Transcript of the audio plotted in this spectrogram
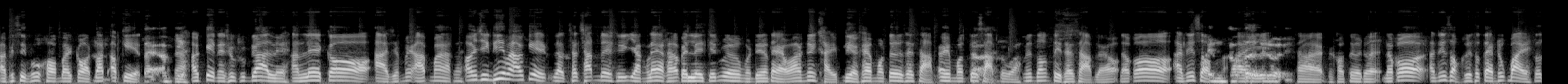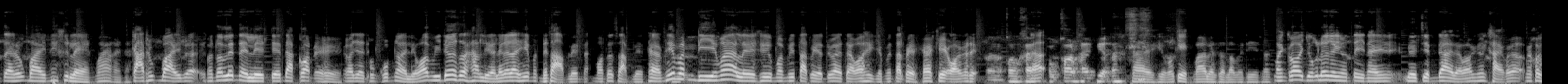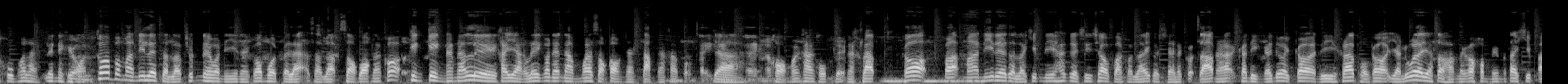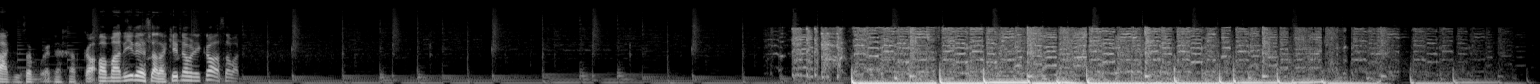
อภิสิทธิ์ผู้ครองใบก่อนบัตรอัปเกรดแต่อัปเกรดนะอัปเกรดในทุกๆด้านเลย อันแรกก็อาจจะไม่อัพมากนะเอาจริงๆที่มาอัปเกรดแบบชัดๆเลยคืออย่างแรกครับเป็นเลเจนด์เวิร์เหมือนเดิมแต่ว่าเงื่อนไขเหลือแค่มอเตอร์ไซส์สามเอ้ยมอเตอร์สามตัว ไม่ต้องติดไซส์สามแล้ว แล้วก็อันที่สองเป็นเคาน์เตอร์ได้ด้วยใช่เป็นเคาน์เตอร์ด้วย แล้วก็อันที่สองคือสแตนทุกใบสแตนทุกใบนี่คือแรงมากเลยนะการดทุกใบด้วยมันต้องเล่นในเลเจนด์ดักก่อนเออก็จะคุ้มๆหน่อยหรือว่าวีเดอร์สถานเหลืออะไรก็ได้ที่มันเป็นสามเลนมอเตอร์สามเลนแถมที่มันดีมากเลยคือมันมีตัดเบรดด้วยแต่ว่าถึงจะเป็นตัดเบรดแค่เคออสก็เถอะเอ่อค่อนข้างและผมค่อนข้างเดือดนะใช่ถือว่าเก่งมากเลยสำหรับวันนี้นะมันก็ยกเลิกการโจมตีในเลเจนด์ได้แต่ว่าเงื่อนไขก็ไม่ค่อยคุ้มเท่าไหร่เล่นในเคออนก็ประมาณนี้เลยสำหรับชุดในวันนี้นะก็หมดไปแล้วสำหรับสองบล็อกแล้วก็เก่งๆทั้งนั้นเลยใครอยากเล่นก็แนะนำว่าสองกล่องอย่างต่ำนะครับผมใช่คจะรับใช่ครับของค่อนข้างครบเลยนะครับ ก็ประมาณนี้เลยสำหรับคลิปนี้ถ้าเกิดชื่นชอบฝากกดไลค์กดแชร์และกดซับนะฮะกระดิ่งได้ด้วยก็ดีครับผมก็อยากรู้อะไรอยากสอบถามอะไรก็คอมเมนต์มาใต้คลิปอ่านอยู่เสมอนะครับก็ประมาณนี้เลยสำหรับคลิปในวันนี้ก็สวัสดี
